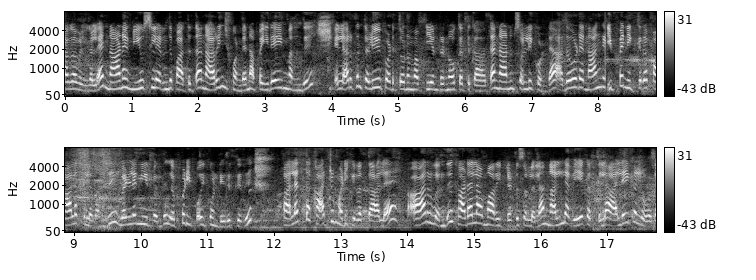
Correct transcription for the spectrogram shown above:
தகவல்களை நானும் நியூஸில் இருந்து பார்த்து தான் நான் அறிஞ்சு கொண்டேன். அப்போ இதையும் வந்து எல்லாருக்கும் தெளிவுபடுத்தணும் அப்படின்ற நோக்கத்துக்காக தான் நானும் சொல்லிக்கொண்டேன். அதோட நாங்கள் இப்போ நிற்கிற பாலத்தில் வந்து வெள்ள நீர் வந்து எப்படி போய்கொண்டு இருக்குது பலத்த காற்று மடிக்கிறதால ஆறு வந்து கடலாக மாறிட்டு சொல்லலாம். நல்ல வேகத்தில் அலைகளோட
